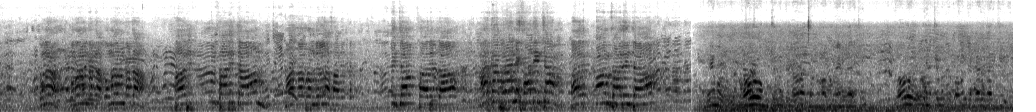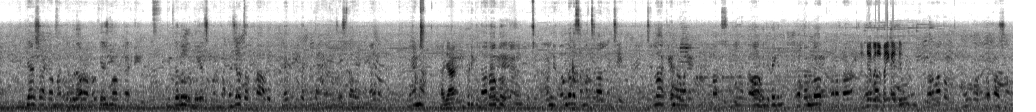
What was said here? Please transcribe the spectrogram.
Kumaram Kumaram కట్ట కుమరం కట్ట. సాధించాం సాధించాం మార్కాపురం జిల్లా సాధించాం సాధించాం సాధించాం మార్కాపురాన్ని సాధించాం. సాధించాం సాధించాం. మేము గౌరవ ముఖ్యమంత్రి నారా చంద్రబాబు నాయుడు గారికి గౌరవ ఉప ముఖ్యమంత్రి పవన్ కళ్యాణ్ గారికి విద్యాశాఖ మంత్రి గౌరవ లోకేష్ బాబు గారికి ఇద్దరు నియోజకవర్గ ప్రజల తరఫున మేము కృతజ్ఞతలు తెలియజేస్తా ఉన్నాం. మేము ఇప్పటికి దాదాపు కొన్ని వందల సంవత్సరాల నుంచి జిల్లా కేంద్రం అనేటువంటి మాకు సుదూరంగా ఉంది. గతంలో కడప తర్వాత ఒంగోలు ప్రకాశం.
